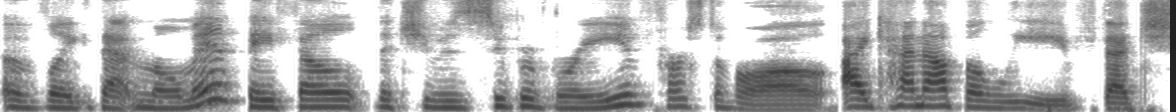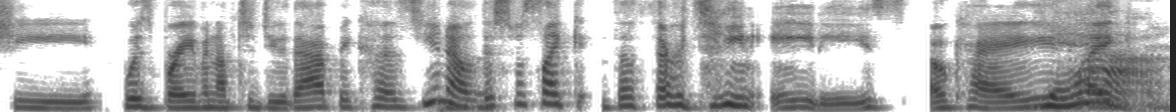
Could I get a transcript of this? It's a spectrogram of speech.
of like that moment. They felt that she was super brave. First of all, I cannot believe that she was brave enough to do that because, you know, Mhm. this was like the 1380s, okay? Yeah. Like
